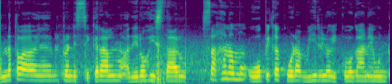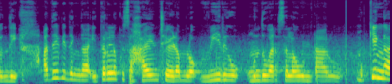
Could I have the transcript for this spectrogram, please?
ఉన్నతమైనటువంటి శిఖరాలను అధిరోహిస్తారు. సహనము ఓపిక కూడా వీరిలో ఎక్కువగానే ఉంటుంది. అదేవిధంగా ఇతరులకు సహాయం చేయడంలో వీరు ముందు వరుసలో ఉంటారు. ముఖ్యంగా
